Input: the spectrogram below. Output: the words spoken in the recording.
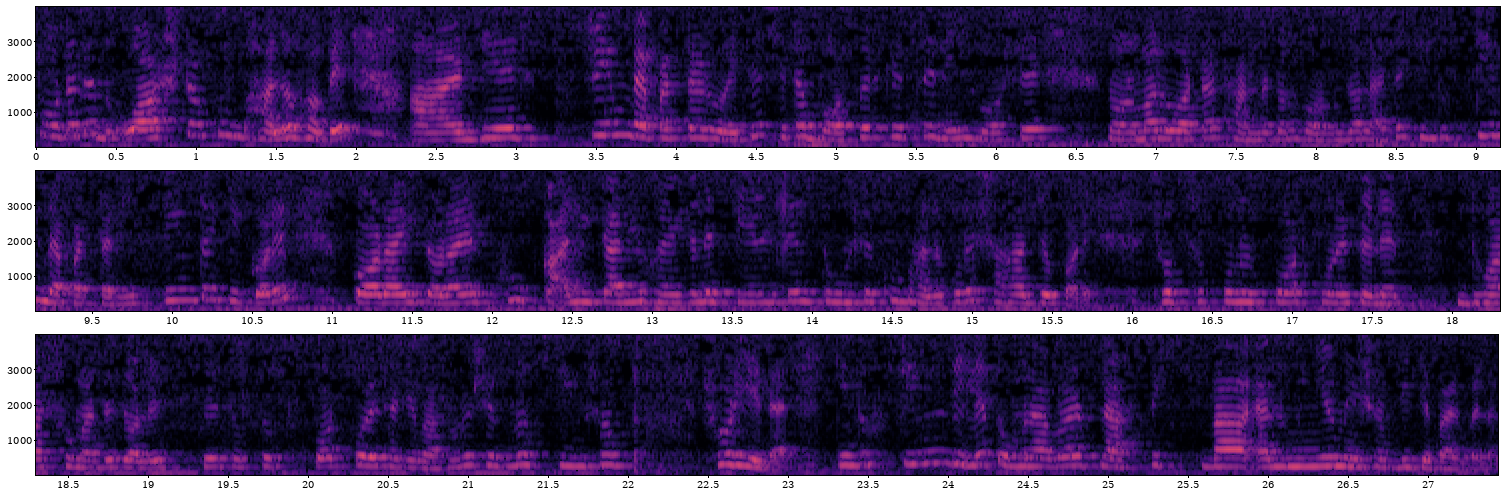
তো ওটাতে ওয়াশটা খুব ভালো হবে। আর যে স্ট্রিম ব্যাপারটা রয়েছে, সেটা বসের ক্ষেত্রে নেই। বসে নর্মাল ওয়াটার ঠান্ডা জল, গরম জল আছে, কিন্তু স্টিম ব্যাপারটা নেই। স্টিমটা কি করে? কড়াই টড়াই খুব কালি টালি হয়ে গেলে তেল টেল তুলতে খুব ভালো করে সাহায্য করে। ছোপ ছোপ কোনো স্পট করে ফেলে, ধোয়ার সময় জলের যে ছোপ ছোপ স্পট করে থাকে বাসনে সেগুলো স্টিম সব সরিয়ে দেয়। কিন্তু স্টিম দিলে তোমরা আবার প্লাস্টিক বা অ্যালুমিনিয়াম এইসব দিতে পারবে না।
